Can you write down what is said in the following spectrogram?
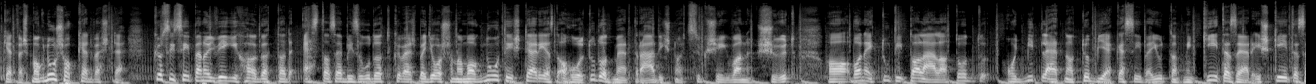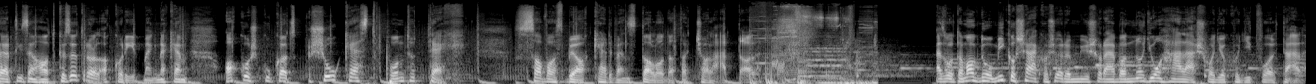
Kedves magnósok, kedves te! Köszi szépen, hogy végighallgattad ezt az epizódot, kövess be gyorsan a magnót, és terjeszd, ahol tudod, mert rád is nagy szükség van. Sőt, ha van egy tuti találatod, hogy mit lehetne a többiek eszébe juttatni 2000 és 2016 közöttről, akkor írd meg nekem. akoskukac showcast.tech Szavazd be a kedvenc dalodat a családdal. Ez volt a Magnó Mikos Ákos örömműsorában, nagyon hálás vagyok, hogy itt voltál.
